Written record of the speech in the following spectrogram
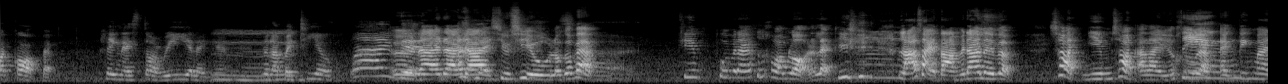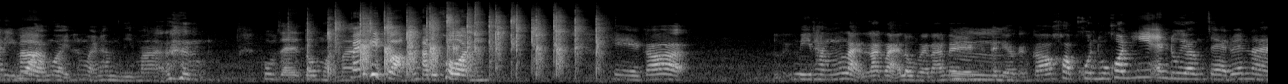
ประกอบแบบเพลงในสตอรี่อะไรเงี้ยอืมเวลาไปเที่ยวว้ายเออได้ได้ได้ชิวๆแล้วก็แบบใช่ที่พูดไม่ได้คือความหล่อนั่นแหละที่ล้าสายตาไม่ได้เลยแบบช็อตยิ้มช็อตอะไรก็คือแบบ acting มาดีหมมาวยกหมวยหมวยทำดีมาก ภูมิใจในตัวหมวยมาก ไม่ผิดหวังนะคะทุกคน โอเคก็ มีทั้งหลายหลากหลายอารมณ์เลยนะในอืมอันเดียวกันก็ขอบคุณทุกคนที่เอ็นดูยองแจด้วยนะ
